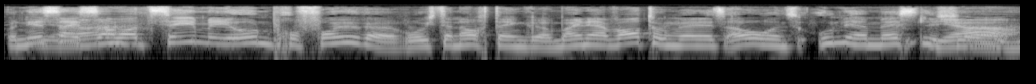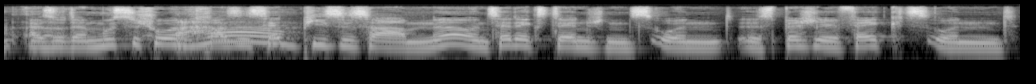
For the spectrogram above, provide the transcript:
Und jetzt Ja. heißt es aber 10 Millionen pro Folge, wo ich dann auch denke, meine Erwartungen werden jetzt auch ins Unermessliche. Ja, also dann musst du schon Ah. krasse Set-Pieces haben, ne? Und Set-Extensions und äh, Special Effects und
